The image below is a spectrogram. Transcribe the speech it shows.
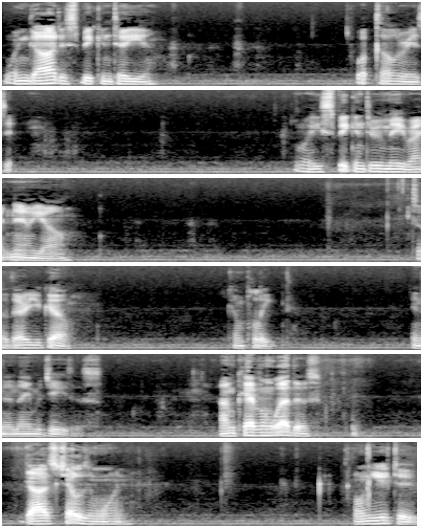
When God is speaking to you, what color is it? Well, He's speaking through me right now, y'all. So there you go. Complete. In the name of Jesus. I'm Kevin Weathers, God's chosen one, on YouTube.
